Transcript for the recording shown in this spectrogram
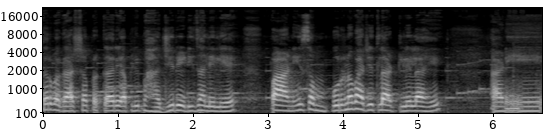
तर बघा अशा प्रकारे आपली भाजी रेडी झालेली आहे. पाणी संपूर्ण भाजीतलं आटलेलं आहे. आणि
